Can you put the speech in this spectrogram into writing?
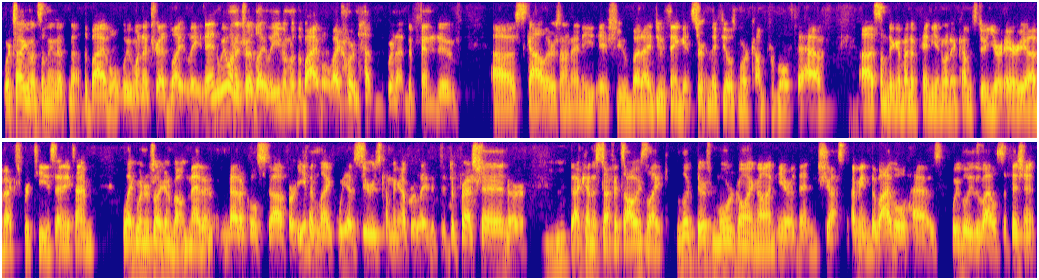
we're talking about something that's not the Bible, we want to tread lightly, and we want to tread lightly even with the Bible. Like we're not we're not definitive uh, scholars on any issue, but I do think it certainly feels more comfortable to have uh, something of an opinion when it comes to your area of expertise. Anytime, like when we're talking about med- medical stuff, or even like we have series coming up related to depression or mm-hmm. that kind of stuff, it's always like, look, there's more going on here than just. I mean, the Bible has. We believe the Bible is sufficient,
